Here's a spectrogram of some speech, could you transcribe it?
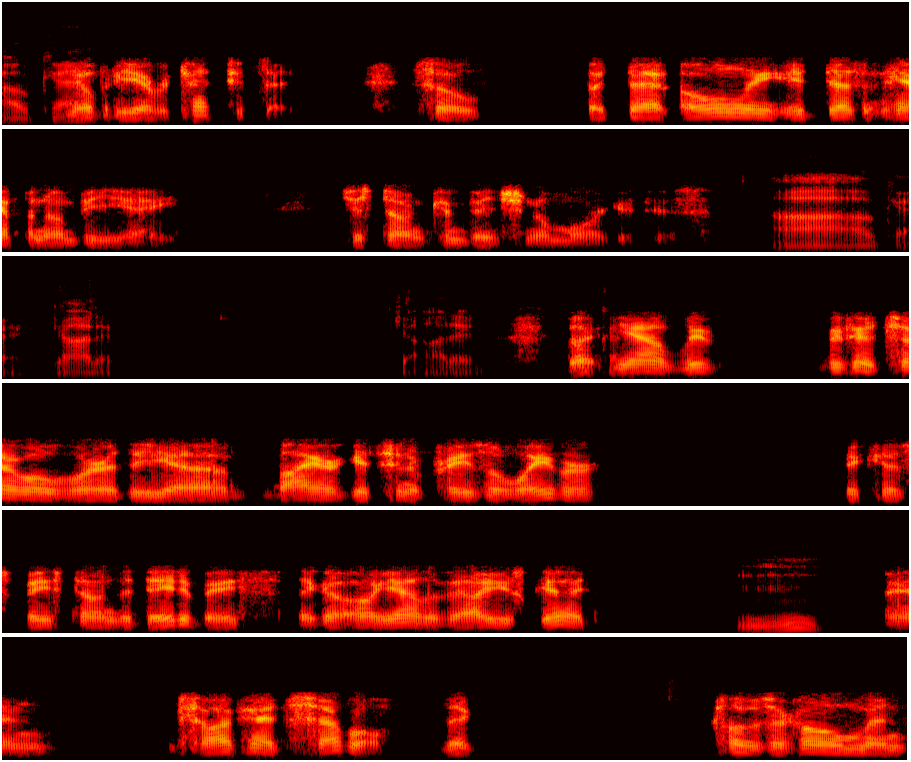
okay. Nobody ever touches it. So, but that only, it doesn't happen on VA, just on conventional mortgages. Ah, okay. Got it. Got it. But Okay. yeah, we've, we've had several where the uh, buyer gets an appraisal waiver because based on the database, they go, oh yeah, the value's good. hmm And so I've had several that close their home and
